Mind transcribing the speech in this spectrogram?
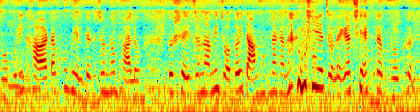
ব্রোকলি খাওয়াটা খুব হেলথের জন্য ভালো। তো সেই জন্য আমি যতই দাম হোক না কেন নিয়ে চলে গেছি একটা ব্রোকলি।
